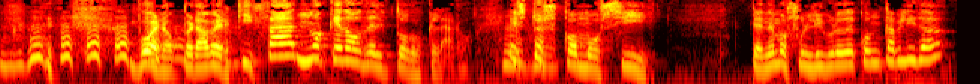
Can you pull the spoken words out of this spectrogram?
bueno, pero a ver, quizá no ha quedado del todo claro. Esto es como si tenemos un libro de contabilidad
